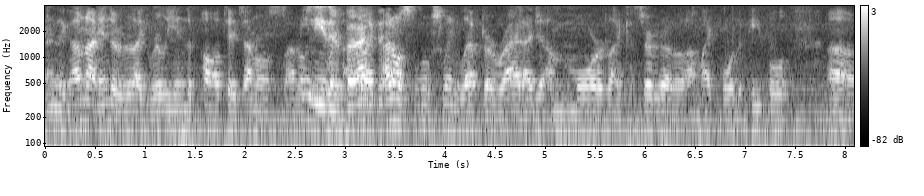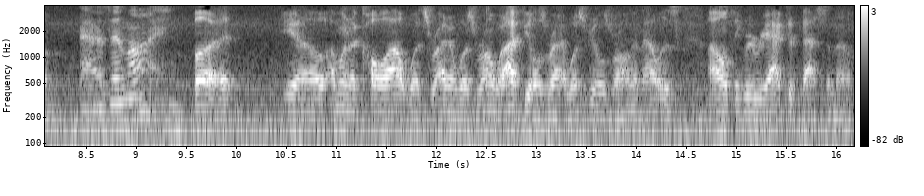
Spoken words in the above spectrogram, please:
and like I'm not into like really into politics. I don't. I don't. Me neither, swing- but I- like, I, don't swing left or right. I just, I'm more like conservative. I'm like for the people. Um, As am I. but you know, I'm gonna call out what's right and what's wrong. What I feel is right, what feels wrong, and that was I don't think we reacted fast enough.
